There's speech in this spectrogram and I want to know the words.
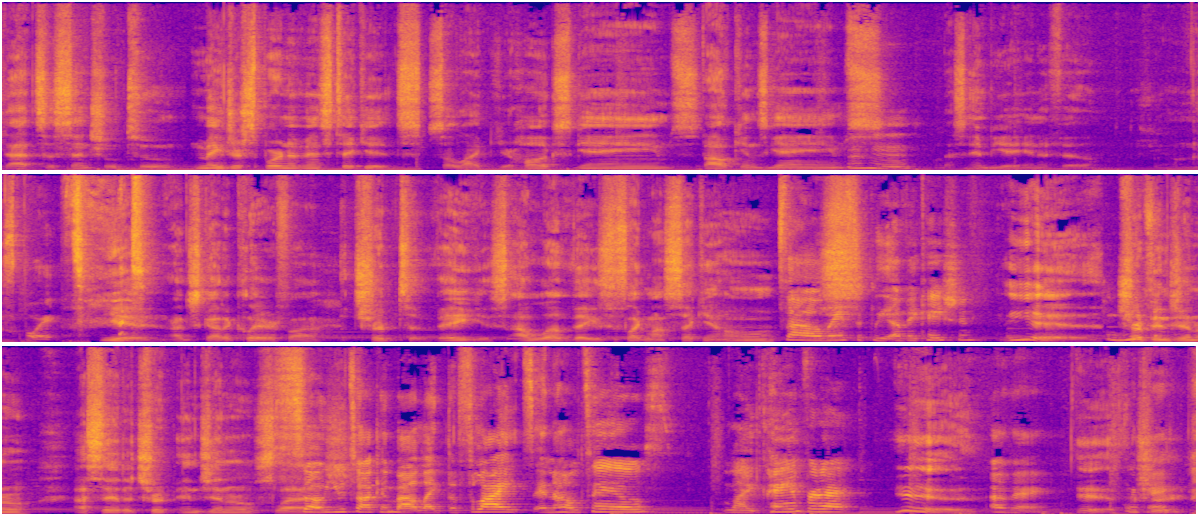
that's essential too. Major sporting events tickets. So like your Hawks games, Falcons games. Mm-hmm. That's NBA, NFL. If you don't sports. Yeah, I just gotta clarify. A trip to Vegas. I love Vegas. It's like my second home. So basically, a vacation. Yeah, trip in general. I said a trip in general slash. So you talking about like the flights and the hotels, like paying for that? Yeah, Okay. yeah, for Okay. sure.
